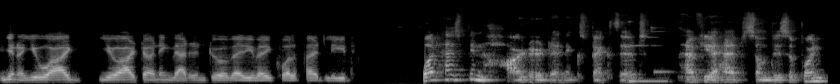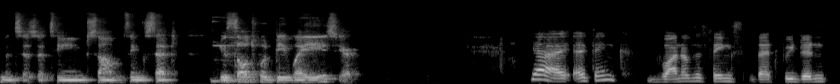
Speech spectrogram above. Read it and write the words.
you know you are you are turning that into a very very qualified lead. What has been harder than expected? Have you had some disappointments as a team, some things that you thought would be way easier? Yeah, I, I think one of the things that we didn't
